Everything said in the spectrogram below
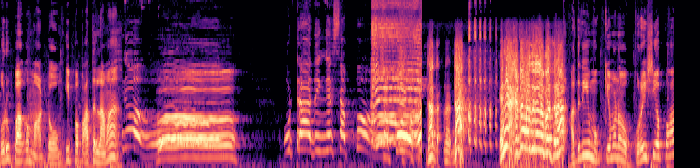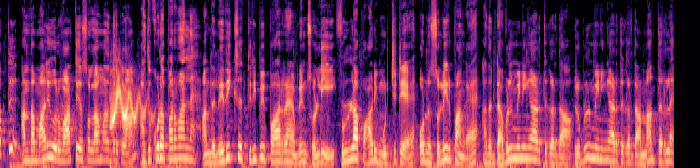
பொறுப்பாக மாட்டோம். இப்ப பாத்துடலாமா உட்றாதீங்க சப்போ அதுலயும் முக்கியமா நம்ம குறைஷிய பார்த்து அந்த மாதிரி ஒரு வார்த்தையை சொல்லாம இருந்திருக்கலாம். அது கூட பரவாயில்ல. அந்த லிரிக்ஸை திருப்பி பாடுறேன் அப்படின்னு சொல்லி ஃபுல்லா பாடி முடிச்சுட்டு ஒன்னு சொல்லியிருப்பாங்க. அதை டபுள் மீனிங்கா எடுத்துக்கிறதா? ட்ரிபிள் மீனிங்கா எடுத்துக்கிறதான்னு தான் தெரியல.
